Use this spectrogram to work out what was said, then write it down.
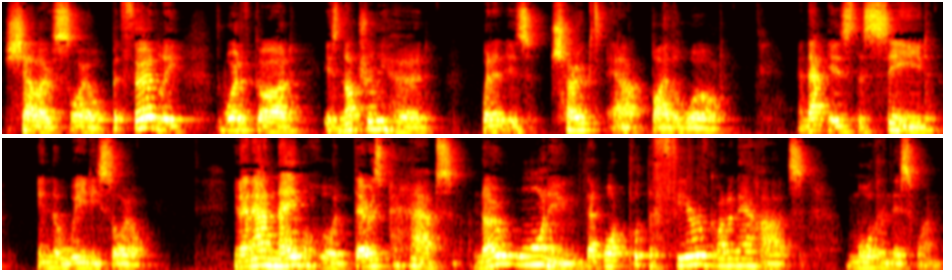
shallow soil. But thirdly, the word of God is not truly heard when it is choked out by the world. And that is the seed in the weedy soil. You know, in our neighborhood, there is perhaps no warning that what put the fear of God in our hearts more than this one.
